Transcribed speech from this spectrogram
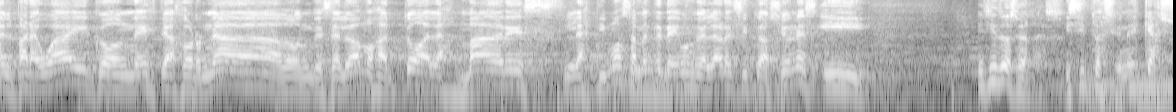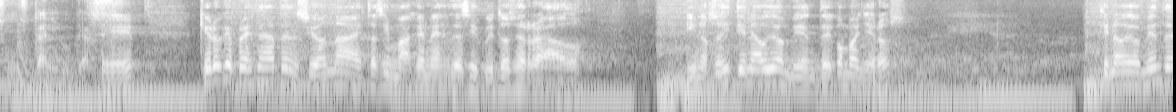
Del Paraguay con esta jornada donde saludamos a todas las madres. Lastimosamente tenemos que hablar de situaciones y... ¿Y situaciones? Y situaciones que asustan, Lucas. Sí. Quiero que prestes atención a estas imágenes de circuito cerrado. Y no sé si tiene audio ambiente, compañeros. ¿Tiene audio ambiente?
